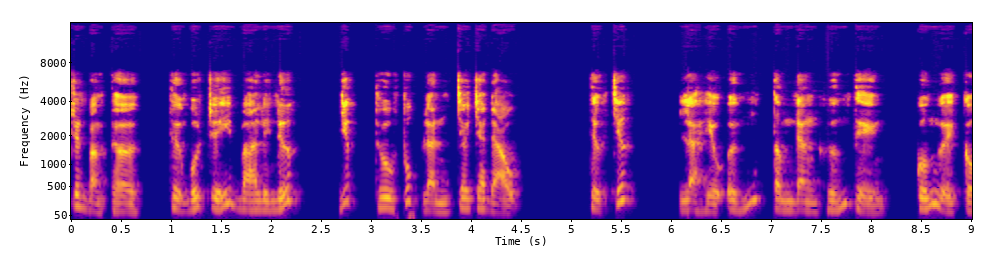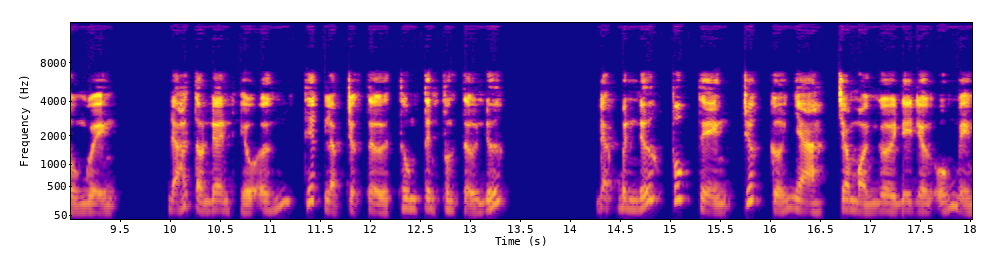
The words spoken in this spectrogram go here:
trên bàn thờ thường bố trí ba ly nước giúp thu phúc lành cho cha đạo. Thực chất là hiệu ứng tâm năng hướng thiện của người cầu nguyện đã tạo nên hiệu ứng thiết lập trật tự thông tin phân tử nước. Đặt bình nước phúc thiện trước cửa nhà cho mọi người đi đường uống miễn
